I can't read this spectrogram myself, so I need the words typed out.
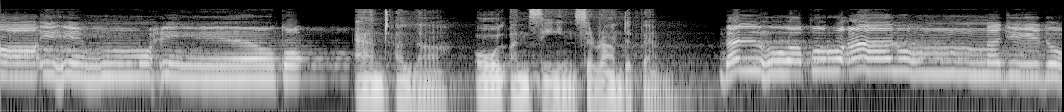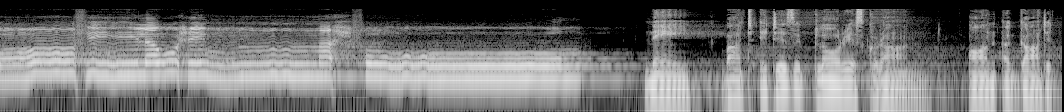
ورائهم محيط and Allah, all unseen, surroundeth them. بل هو قرآن مجيد في لوح محفوظ Nay, but it is a glorious Quran on a guarded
